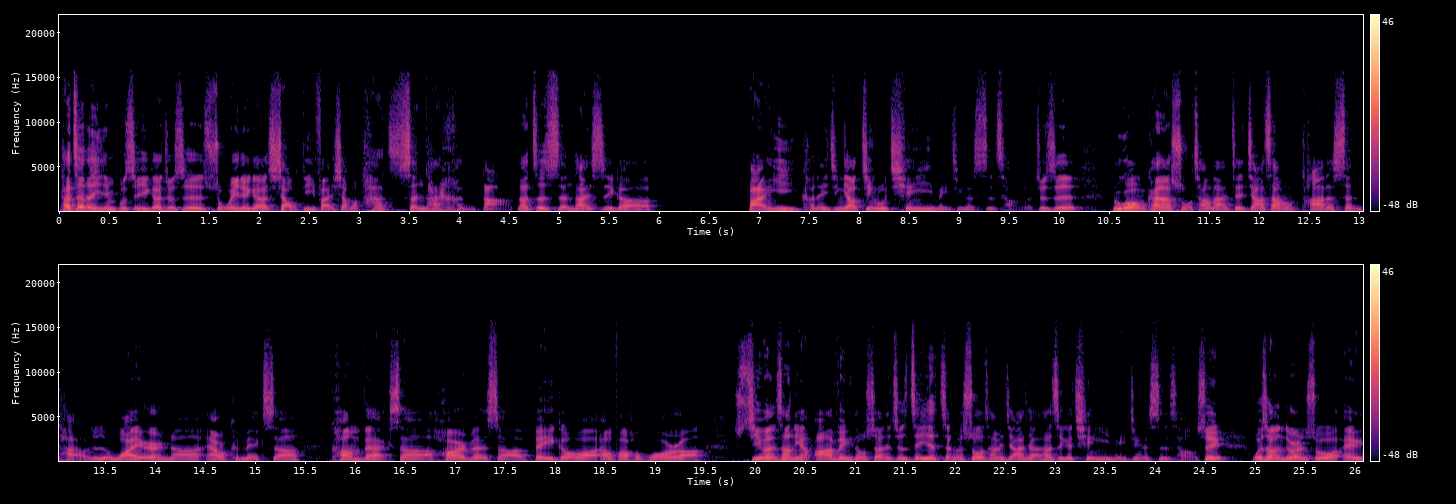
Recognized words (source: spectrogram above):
它真的已经不是一个就是所谓的一个小 DeFi 项目，它生态很大。那这生态是一个百亿，可能已经要进入千亿美金的市场了。就是如果我们看它锁仓那，再加上它的生态哦，就是 yrn 啊、Alchemix 啊。Convex 啊，Harvest 啊，Bagel 啊，Alpha Homora 啊，基本上连 Ave 都算了，就是这些整个所有产品加起来，它是一个千亿美金的市场。所以为什么很多人说，哎，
